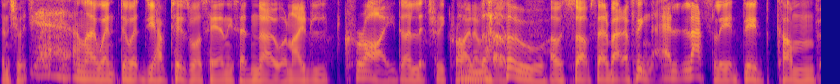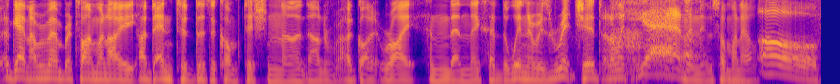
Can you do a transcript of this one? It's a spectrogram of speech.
and she went, "Yeah," and I went, "Do it? Do you have Tiswas here?" And he said, "No," and I l- cried. I literally cried. Oh, I, was, I, was. I was so upset about it. I think uh, latterly it did come again. I remember a time when I I'd entered the, the competition and I'd, I got it right, and then they said the winner is Richard, and I went, "Yeah," and then it was someone else. Oh,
